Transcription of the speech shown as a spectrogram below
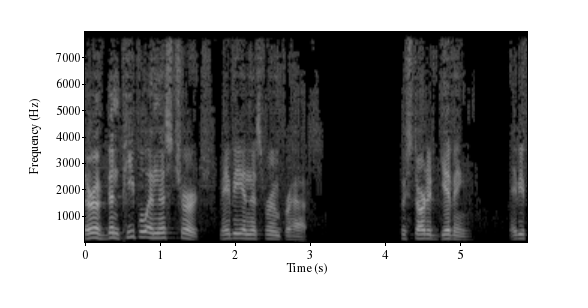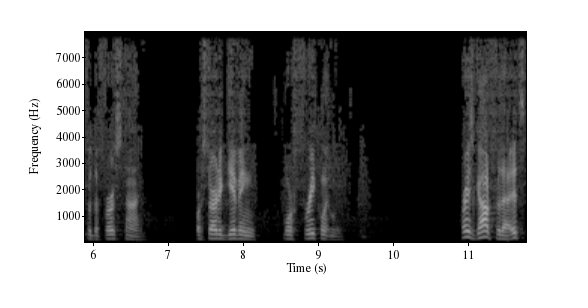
There have been people in this church, maybe in this room perhaps, who started giving, maybe for the first time, or started giving more frequently. Praise God for that. It's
